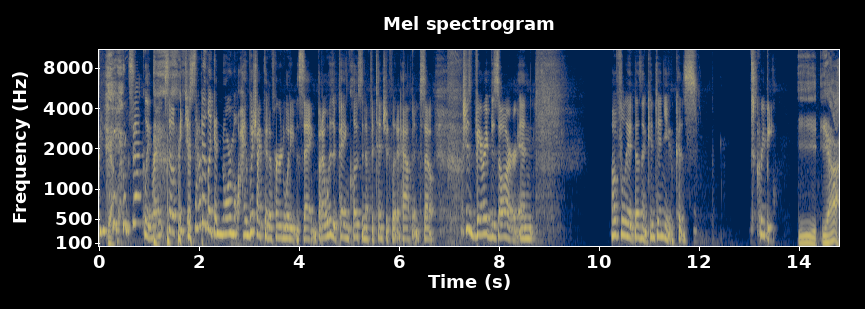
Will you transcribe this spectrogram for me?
Yeah. exactly, right? So it just sounded like a normal. I wish I could have heard what he was saying, but I wasn't paying close enough attention when it happened. So it's just very bizarre. And hopefully it doesn't continue because it's creepy. Yeah,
